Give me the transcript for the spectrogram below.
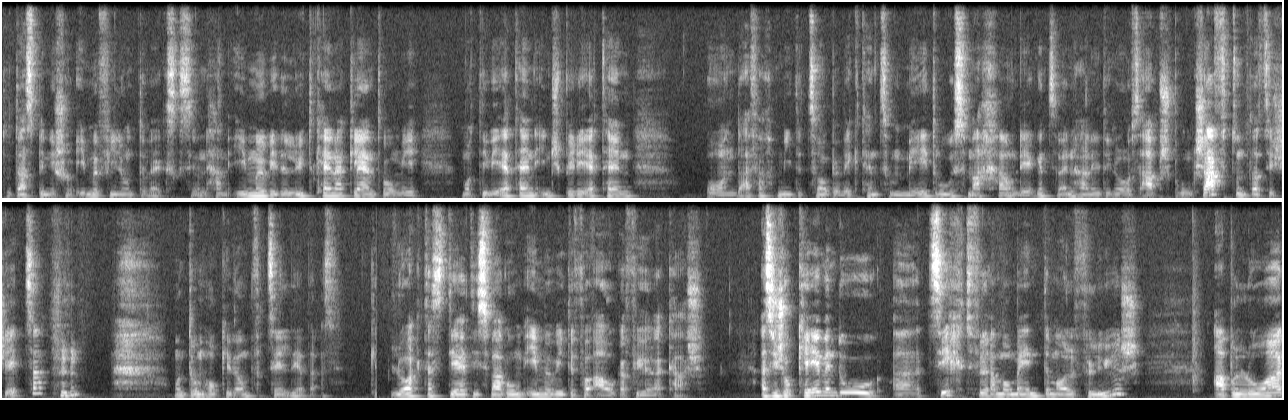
durch das bin ich schon immer viel unterwegs gewesen und habe immer wieder Leute kennengelernt, die mich motiviert haben, inspiriert haben und einfach mich dazu bewegt haben, zum mehr daraus zu machen. Und irgendwann habe ich den großen Absprung geschafft und das ist jetzt. und darum hocke ich da und erzähle dir das. Schau, dass dir das Warum immer wieder vor Augen führen kannst. Es ist okay, wenn du äh, die Sicht für einen Moment einmal verlierst, aber schau,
